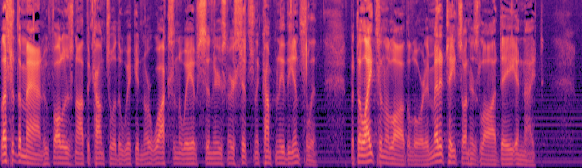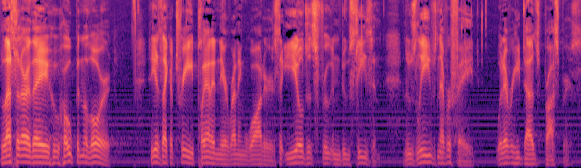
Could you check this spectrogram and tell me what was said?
Blessed the man who follows not the counsel of the wicked, nor walks in the way of sinners, nor sits in the company of the insolent, but delights in the law of the Lord, and meditates on his law day and night. Blessed are they who hope in the Lord. He is like a tree planted near running waters that yields its fruit in due season, whose leaves never fade. Whatever he does prospers.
